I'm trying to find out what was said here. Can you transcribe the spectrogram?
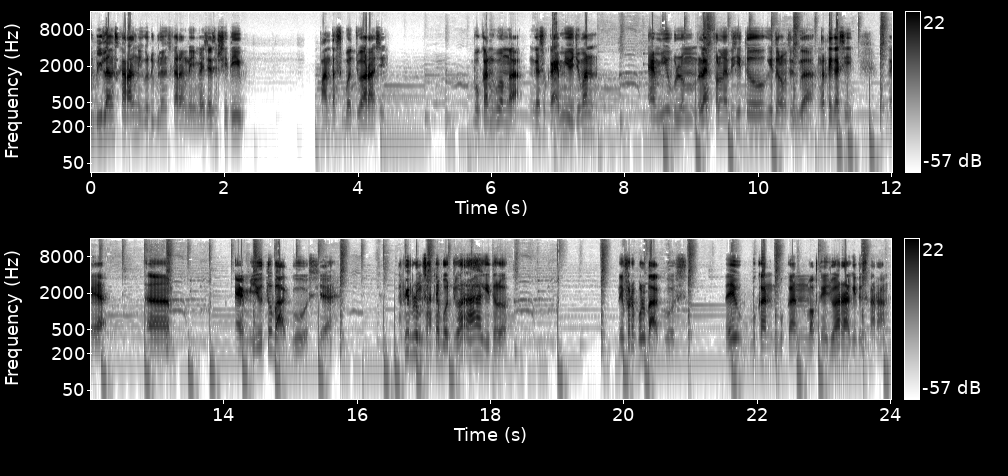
udah bilang sekarang nih gue udah bilang sekarang nih Manchester City pantas buat juara sih. Bukan gue nggak nggak suka MU cuman MU belum levelnya di situ gitu loh maksud gue ngerti gak sih? Kayak uh, MU tuh bagus ya. Tapi belum saatnya buat juara gitu loh Liverpool bagus. Tapi bukan bukan waktunya juara gitu sekarang.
